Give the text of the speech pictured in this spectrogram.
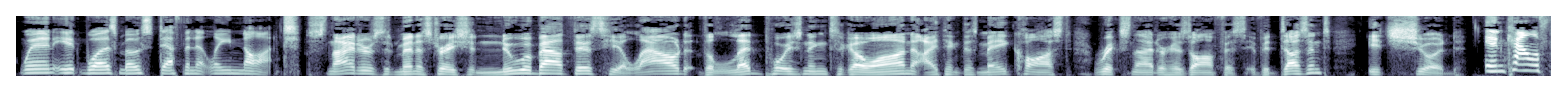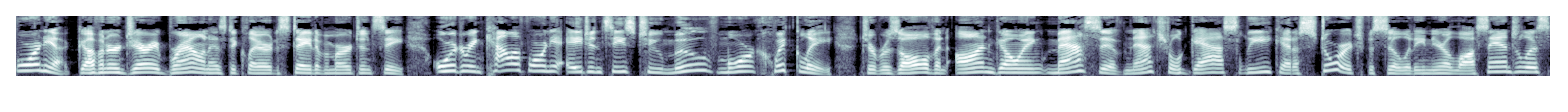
when it was most definitely not. Snyder's administration knew about this. He allowed the lead poisoning to go on. I think this may cost Rick Snyder his office. If it doesn't, it should. In California, Governor Jerry Brown has declared a state of emergency, ordering California agencies to move more quickly to resolve an ongoing massive natural gas leak at a storage facility near Los Angeles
